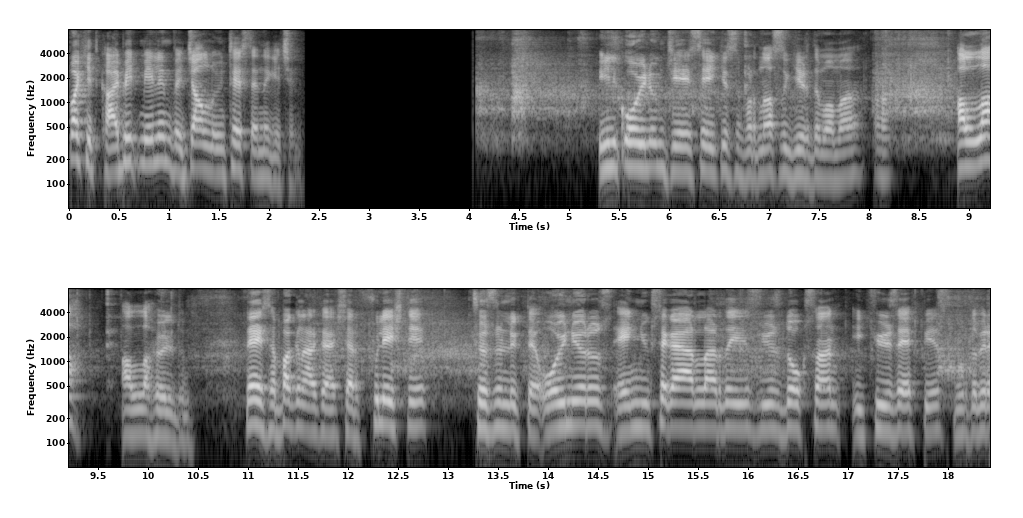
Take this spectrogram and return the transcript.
vakit kaybetmeyelim ve canlı oyun testlerine geçelim. İlk oyunum CS 2.0 nasıl girdim ama. Allah Allah öldüm. Neyse bakın arkadaşlar Full HD çözünürlükte oynuyoruz. En yüksek ayarlardayız. 190 200 FPS. Burada bir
